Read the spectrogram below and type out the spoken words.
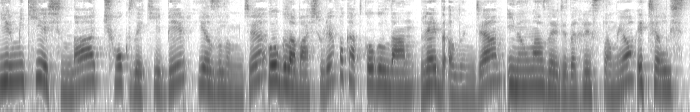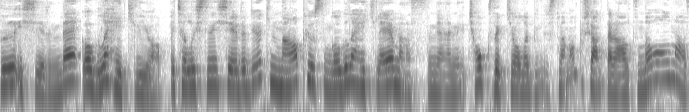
22 yaşında çok zeki bir yazılımcı. Google'a başvuruyor fakat Google'dan red alınca inanılmaz derecede hırslanıyor ve çalıştığı iş yerinde Google'ı hackliyor. Ve çalıştığı iş yerinde diyor ki ne yapıyorsun Google'ı hackleyemezsin yani çok zeki olabilirsin ama bu şartlar altında olmaz.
